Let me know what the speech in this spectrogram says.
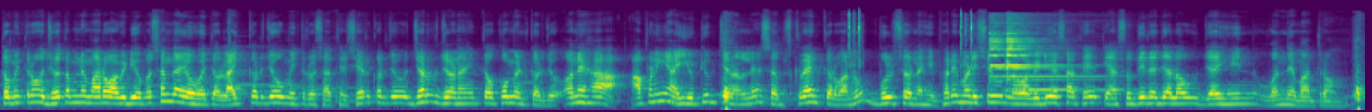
તો મિત્રો, જો તમને મારો આ વીડિયો પસંદ આવ્યો હોય તો લાઇક કરજો, મિત્રો સાથે શેર કરજો, જરૂર જણાય તો કોમેન્ટ કરજો. અને હા, આપણી આ યુટ્યુબ ચેનલને સબસ્ક્રાઇબ કરવાનું ભૂલશો નહીં. ફરી મળીશું નવા વીડિયો સાથે. ત્યાં સુધી રજા લઉં. જય હિન્દ, વંદે માતરમ.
